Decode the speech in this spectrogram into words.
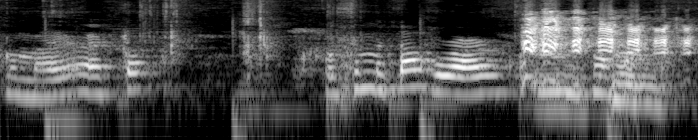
Kumaya ito. Kasi matahwar. Mm.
